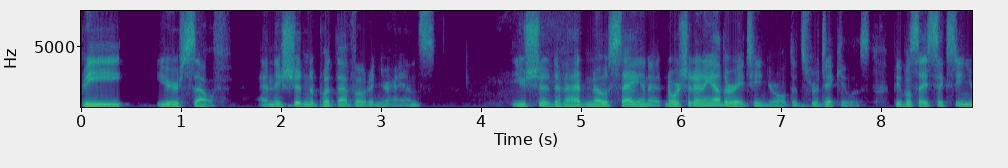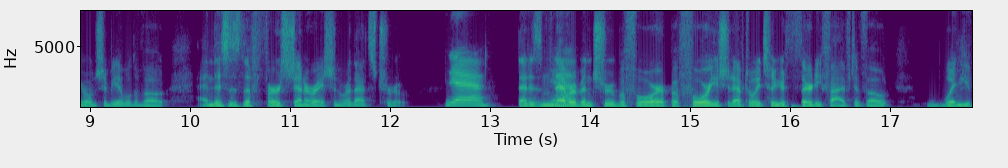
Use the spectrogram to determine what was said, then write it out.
be yourself, and they shouldn't have put that vote in your hands. You should have had no say in it, nor should any other 18 year old. It's ridiculous. People say 16 year olds should be able to vote, and this is the first generation where that's true. yeah That has Yeah. never been true before. Before you should have to wait till you're 35 to vote when you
